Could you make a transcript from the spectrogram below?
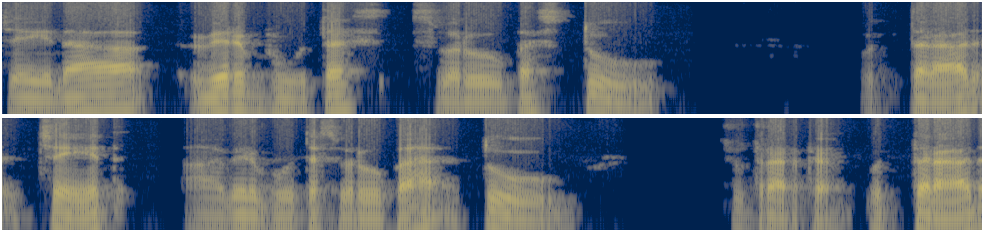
चेदाविर्भूतस्वरूपस्तु उत्तराद चेत आविर्भूतस्वरूपः तु। सूत्रार्थ, उत्तराद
